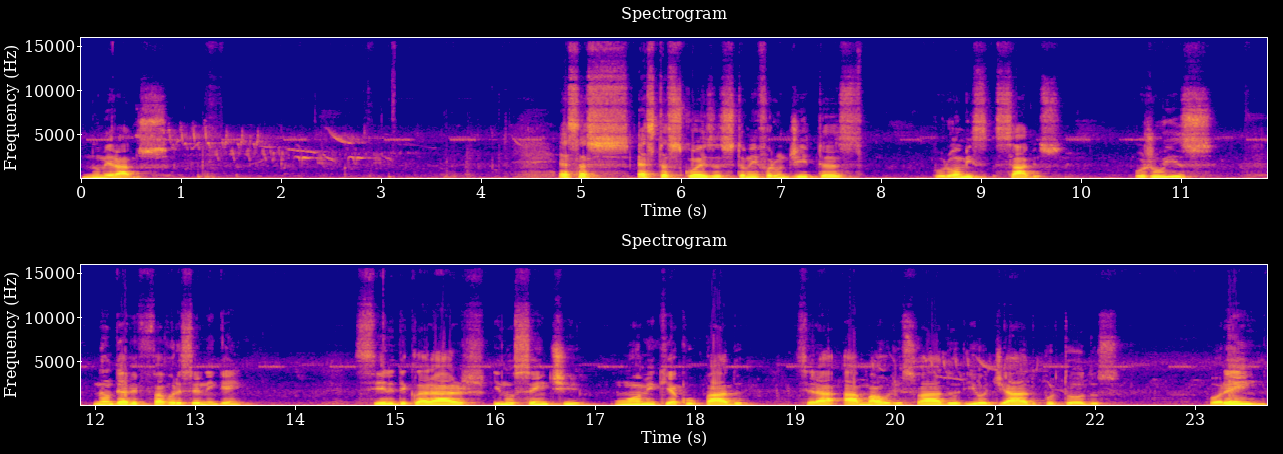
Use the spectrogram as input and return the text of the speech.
numerados. Essas, estas coisas também foram ditas por homens sábios o juiz não deve favorecer ninguém. Se ele declarar inocente um homem que é culpado, será amaldiçoado e odiado por todos. Porém,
